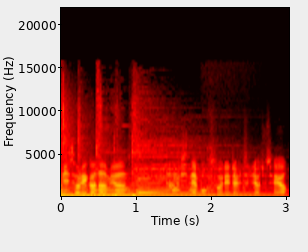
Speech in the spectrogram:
삐 소리가 나면 당신의 목소리를 들려주세요.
